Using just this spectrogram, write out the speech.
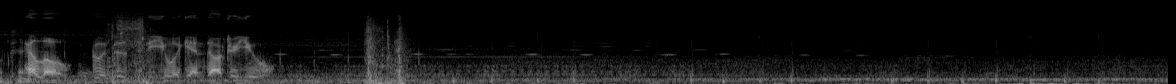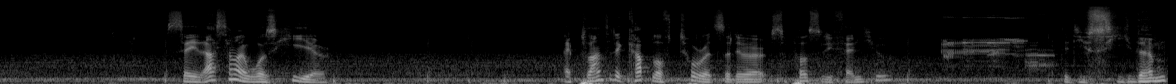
okay Hello. Good to see you again, Dr. Yu. say last time i was here i planted a couple of turrets that were supposed to defend you did you see them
